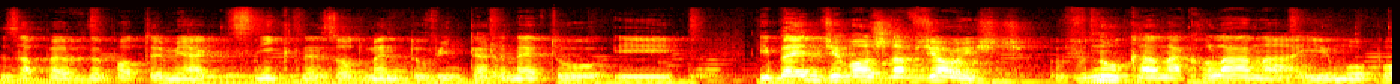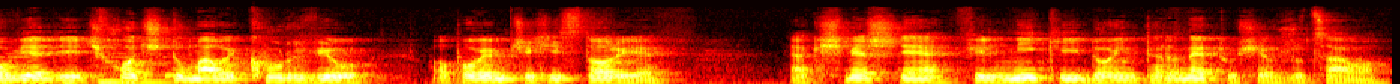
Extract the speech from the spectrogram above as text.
zapewne po tym jak zniknę z odmętów internetu i, i będzie można wziąć wnuka na kolana i mu opowiedzieć, chodź tu mały kurwiu, opowiem ci historię jak śmiesznie filmiki do internetu się wrzucało.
